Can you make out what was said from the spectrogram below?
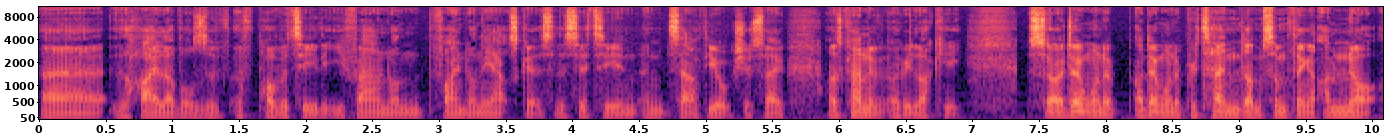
uh, the high levels of, of, poverty that you found on find on the outskirts of the city and, in South Yorkshire. So I was kind of very lucky. So I don't want to I don't want to pretend I'm something I'm not.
